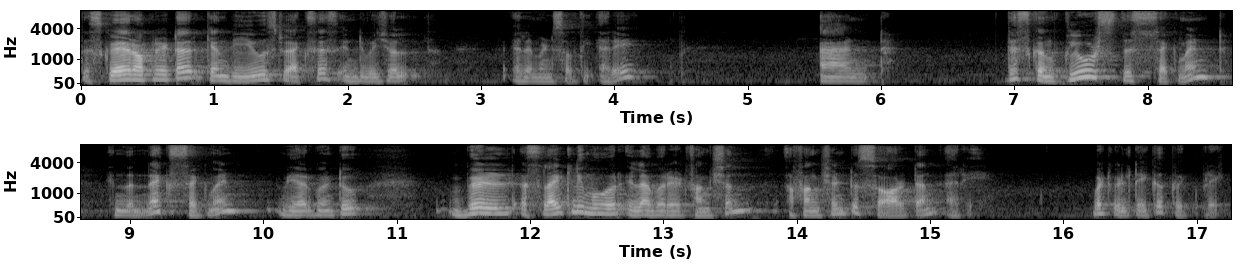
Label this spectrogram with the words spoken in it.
The square operator can be used to access individual elements of the array and this concludes this segment. In the next segment we are going to build a slightly more elaborate function, a function to sort an array. But we will take a quick break.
